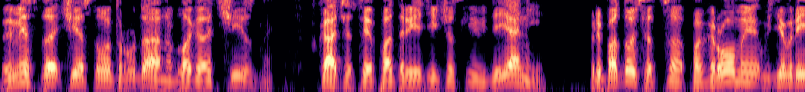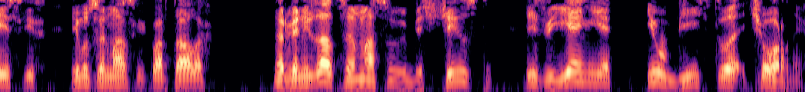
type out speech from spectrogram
вместо честного труда на благо отчизны в качестве патриотических деяний преподносятся погромы в еврейских и мусульманских кварталах, организация массовых бесчинств, избиение и убийство черных.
